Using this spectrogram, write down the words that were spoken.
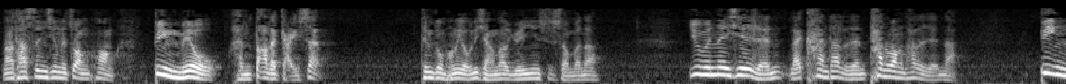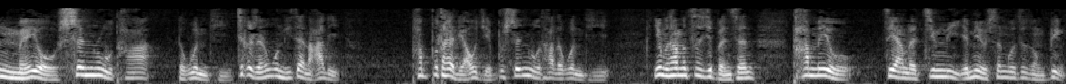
那他身心的状况并没有很大的改善。听众朋友，你想到原因是什么呢？因为那些人来看他的人、探望他的人呢，并没有深入他的问题。这个人问题在哪里？他不太了解，不深入他的问题，因为他们自己本身他没有这样的经历，也没有生过这种病，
